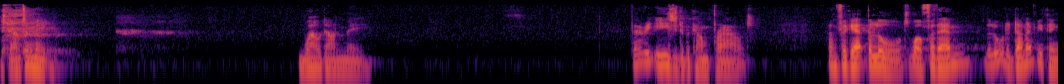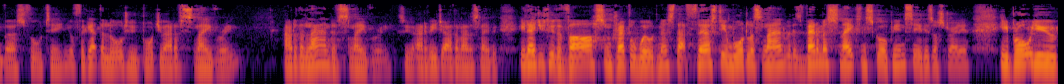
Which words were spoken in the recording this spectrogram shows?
is down to me. Well done, me. Very easy to become proud and forget the Lord. Well, for them, the Lord had done everything. Verse 14. You'll forget the Lord who brought you out of slavery out of the land of slavery, so out of Egypt, out of the land of slavery. He led you through the vast and dreadful wilderness, that thirsty and waterless land with its venomous snakes and scorpions. See, it is Australia. He brought you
